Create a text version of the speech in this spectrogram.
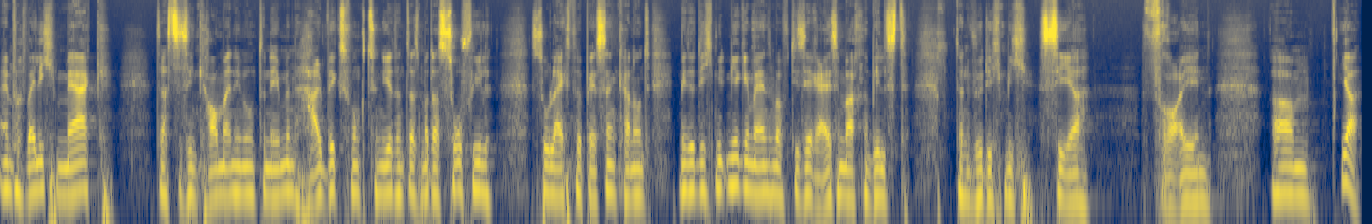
einfach weil ich merke, dass das in kaum einem Unternehmen halbwegs funktioniert und dass man da so viel so leicht verbessern kann. Und wenn du dich mit mir gemeinsam auf diese Reise machen willst, dann würde ich mich sehr freuen. Ähm, ja,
